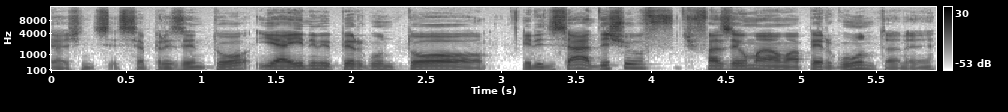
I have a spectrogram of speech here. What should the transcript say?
A gente se apresentou. E aí ele me perguntou. Ele disse: Ah, deixa eu te fazer uma, uma pergunta, né?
